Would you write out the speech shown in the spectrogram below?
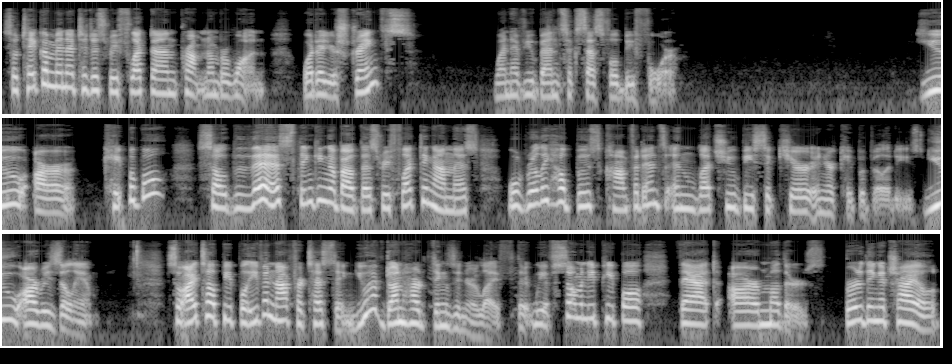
So take a minute to just reflect on prompt number one. What are your strengths? When have you been successful before? You are capable. So, this, thinking about this, reflecting on this, will really help boost confidence and let you be secure in your capabilities. You are resilient. So, I tell people, even not for testing, you have done hard things in your life. That we have so many people that are mothers, birthing a child,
